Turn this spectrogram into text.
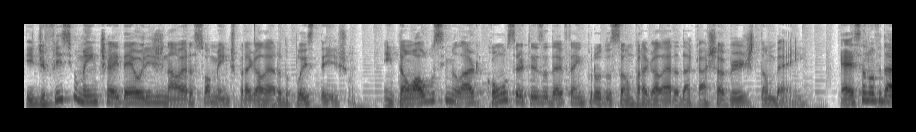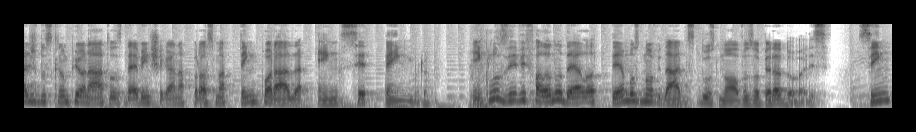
e dificilmente a ideia original era somente pra galera do Playstation. Então algo similar com certeza deve estar tá em produção pra galera da Caixa Verde também. Essa novidade dos campeonatos devem chegar na próxima temporada em setembro. Inclusive, falando dela, temos novidades dos novos operadores. Sim,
